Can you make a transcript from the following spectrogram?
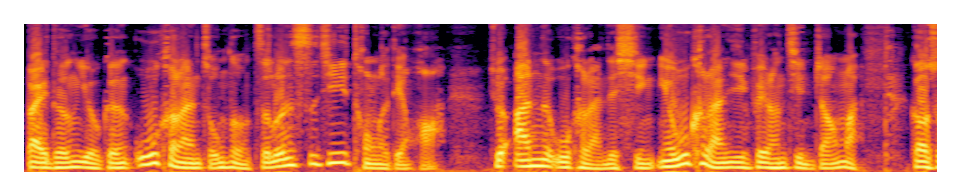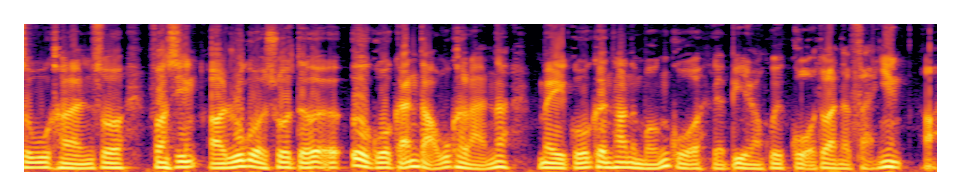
拜登又跟乌克兰总统泽伦斯基通了电话，就安了乌克兰的心，因为乌克兰已经非常紧张嘛，告诉乌克兰说：“放心啊，如果说德俄国敢打乌克兰呢，美国跟他的盟国也必然会果断的反应啊，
